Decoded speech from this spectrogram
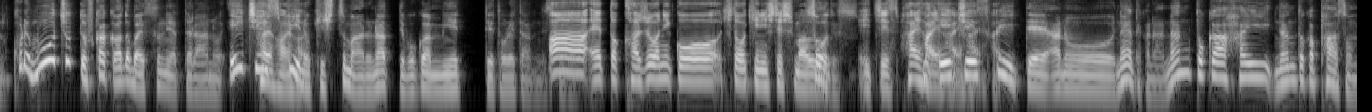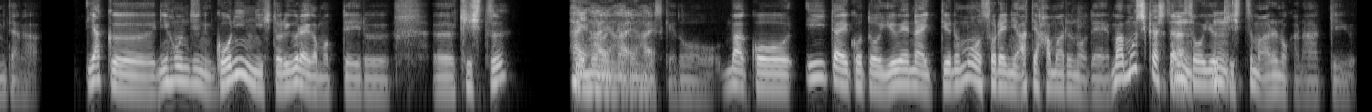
ん。これもうちょっと深くアドバイスするんやったら、あの、HSP いの気質もあるなって僕は見えて取れたんですけど。ああ、えっと、過剰にこう、人を気にしてしまう。そうです。HS。はいまあ、はいはいはい、はい。HSP って、あの、何やったかな、なんとかハイ、なんとかパーソンみたいな、約日本人5人に1人ぐらいが持っているう気質っていうものになるんですけど、まあこう、言いたいことを言えないっていうのもそれに当てはまるので、まあもしかしたらそういう気質もあるのかなっていう。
